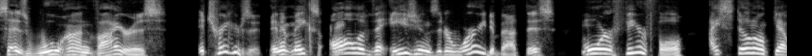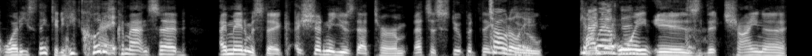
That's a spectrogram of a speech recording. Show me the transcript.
says Wuhan virus, it triggers it. And it makes all of the Asians that are worried about this more fearful. I still don't get what he's thinking. He could have come out and said, I made a mistake. I shouldn't have used that term. That's a stupid thing totally. to do. Can My point in? is that China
